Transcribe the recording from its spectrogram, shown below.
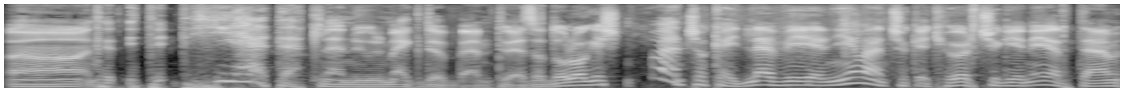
Uh, itt- itt hihetetlenül megdöbbentő ez a dolog, és nyilván csak egy levél, nyilván csak egy hörcsög, én értem,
